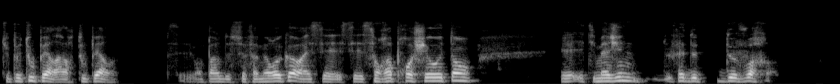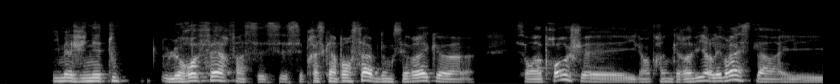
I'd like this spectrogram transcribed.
tu peux tout perdre. Alors, tout perdre, on parle de ce fameux record, et c'est s'en rapprocher autant. Et t'imagines le fait de devoir imaginer tout, le refaire, c'est presque impensable. Donc c'est vrai qu'il s'en rapproche et il est en train de gravir l'Everest là. Il,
